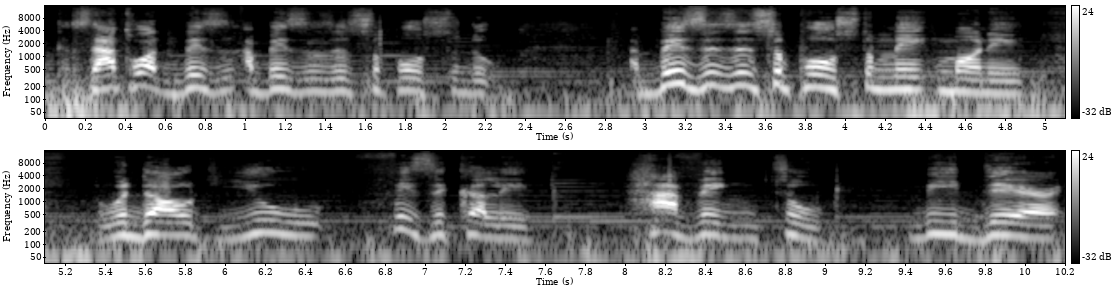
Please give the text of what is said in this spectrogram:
Because that's what a business is supposed to do. A business is supposed to make money without you physically having to be there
